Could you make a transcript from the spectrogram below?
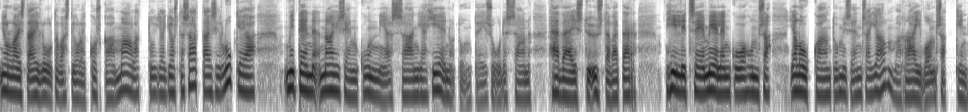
jollaista ei luultavasti ole koskaan maalattu ja josta saattaisi lukea, miten naisen kunniassaan ja hienotunteisuudessaan häväisty ystävätär hillitsee mielenkuohunsa ja loukkaantumisensa ja raivonsakin.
